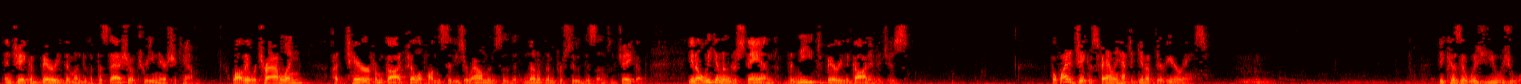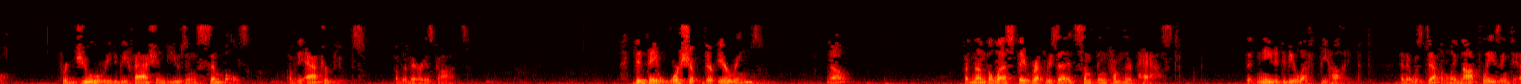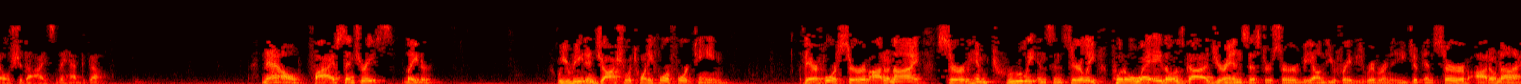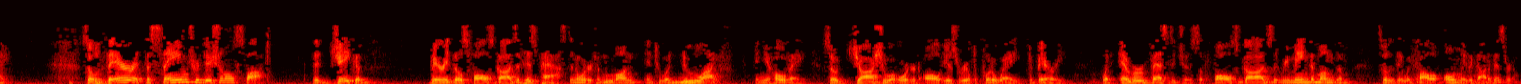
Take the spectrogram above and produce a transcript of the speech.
and Jacob buried them under the pistachio tree near Shechem. While they were traveling, a terror from God fell upon the cities around them so that none of them pursued the sons of Jacob. You know, we can understand the need to bury the God images. But why did Jacob's family have to give up their earrings? Because it was usual for jewelry to be fashioned using symbols of the attributes of the various gods. Did they worship their earrings? No. But nonetheless, they represented something from their past that needed to be left behind. And it was definitely not pleasing to El Shaddai, so they had to go. Now, five centuries later, we read in Joshua 24:14 Therefore, serve Adonai, serve him truly and sincerely. Put away those gods your ancestors served beyond the Euphrates River and in Egypt, and serve Adonai. So, there at the same traditional spot that Jacob buried those false gods of his past in order to move on into a new life in Jehovah, so Joshua ordered all Israel to put away, to bury, whatever vestiges of false gods that remained among them, so that they would follow only the God of Israel.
